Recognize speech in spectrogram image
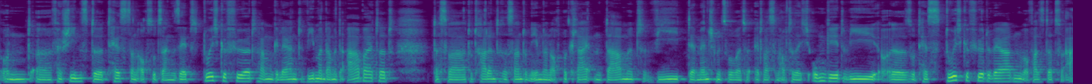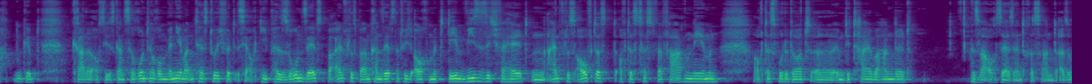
und äh, verschiedenste Tests dann auch sozusagen selbst durchgeführt, haben gelernt, wie man damit arbeitet. Das war total interessant und eben dann auch begleitend damit, wie der Mensch mit so etwas dann auch tatsächlich umgeht, wie äh, so Tests durchgeführt werden, auf was es da zu achten gibt. Gerade auch dieses ganze rundherum, wenn jemand einen Test durchführt, ist ja auch die Person selbst beeinflussbar und kann selbst natürlich auch mit dem, wie sie sich verhält, einen Einfluss auf das, auf das Testverfahren nehmen. Auch das wurde dort äh, im Detail behandelt. Es war auch sehr, sehr interessant. Also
